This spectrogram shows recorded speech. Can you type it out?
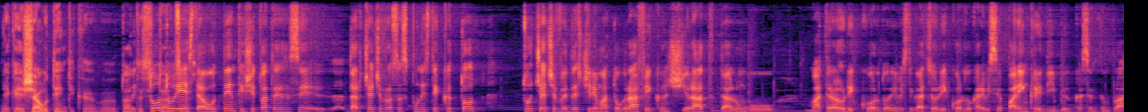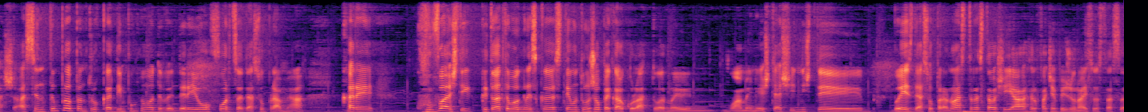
E că e și autentică toată păi situația Totul este autentic și toate se... Dar ceea ce vreau să spun este că tot tot ceea ce vedeți cinematografic înșirat de-a lungul materialului record, investigațiilor record, care vi se pare incredibil că se întâmplă așa, se întâmplă pentru că, din punctul meu de vedere, e o forță deasupra mea care cumva, știi, câteodată mă gândesc că suntem într-un joc pe calculator, noi oamenii ăștia și niște băieți deasupra noastră stau și ia să-l facem pe jurnalistul ăsta să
